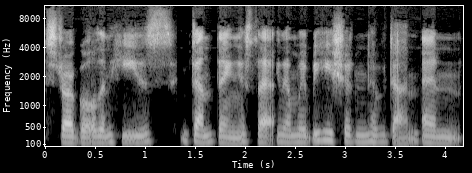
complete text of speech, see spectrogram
struggled and he's done things that you know maybe he shouldn't have done. And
